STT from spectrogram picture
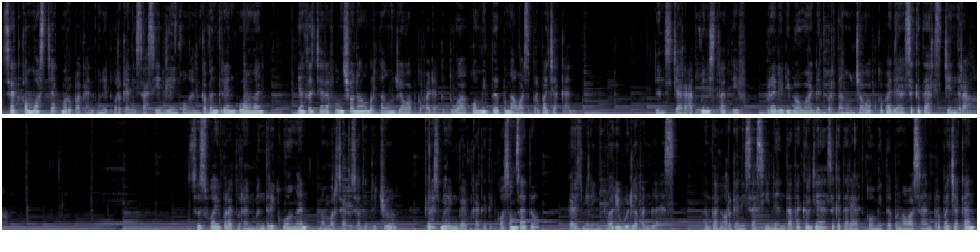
Setkomwasjak merupakan unit organisasi di lingkungan Kementerian Keuangan yang secara fungsional bertanggung jawab kepada Ketua Komite Pengawas Perpajakan. Dan secara administratif berada di bawah dan bertanggung jawab kepada Sekretaris Jenderal. Sesuai Peraturan Menteri Keuangan Nomor 117 garis miring PMK 01 garis miring 2018 tentang organisasi dan tata kerja Sekretariat Komite Pengawasan Perpajakan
